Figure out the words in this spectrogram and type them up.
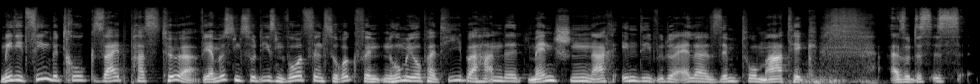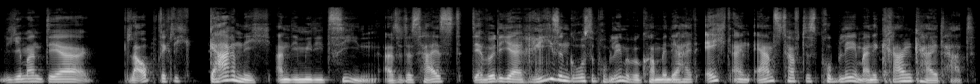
Medizinbetrug seit Pasteur. Wir müssen zu diesen Wurzeln zurückfinden. Homöopathie behandelt Menschen nach individueller Symptomatik. Also das ist jemand, der glaubt wirklich gar nicht an die Medizin. Also das heißt, der würde ja riesengroße Probleme bekommen, wenn der halt echt ein ernsthaftes Problem, eine Krankheit hat.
